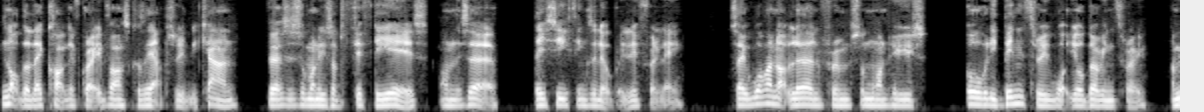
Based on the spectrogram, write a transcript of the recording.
not that they can't give great advice because they absolutely can, versus someone who's had 50 years on this earth, they see things a little bit differently. So why not learn from someone who's already been through what you're going through? I mean,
